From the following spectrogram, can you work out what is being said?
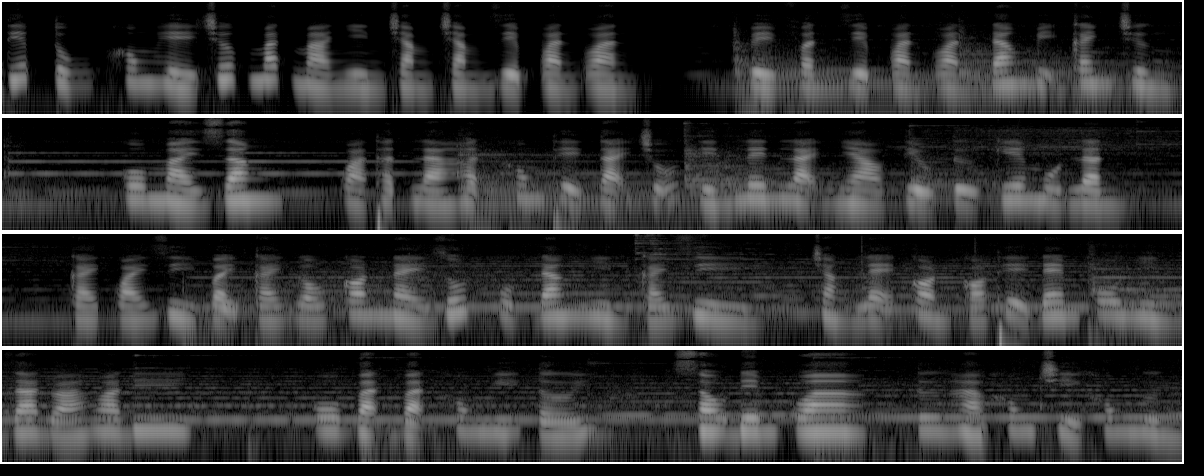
tiếp tục không hề trước mắt mà nhìn chằm chằm Diệp Oản Oản. Về phần Diệp Oản Oản đang bị canh chừng, cô mài răng, quả thật là hận không thể tại chỗ tiến lên lại nhào tiểu tử kia một lần. Cái quái gì vậy cái gấu con này rốt cuộc đang nhìn cái gì, chẳng lẽ còn có thể đem cô nhìn ra đóa hoa đi. Cô vạn vạn không nghĩ tới, sau đêm qua, Tư Hà không chỉ không ngừng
